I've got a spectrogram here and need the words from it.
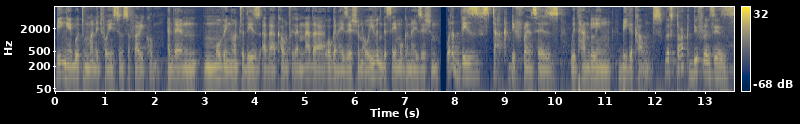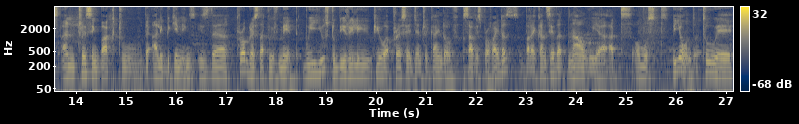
Being able to manage, for instance, Safaricom, and then moving on to this other account with another organization or even the same organization, what are these stark differences with handling big accounts? The stark differences and tracing back to the early beginnings is the progress that we've made. We used to be really pure press agentry kind of service providers, but I can say that now we are at almost beyond two way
